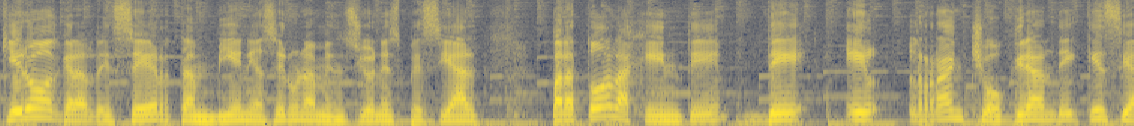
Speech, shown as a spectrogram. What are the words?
Quiero agradecer también y hacer una mención especial para toda la gente de el Rancho Grande que se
